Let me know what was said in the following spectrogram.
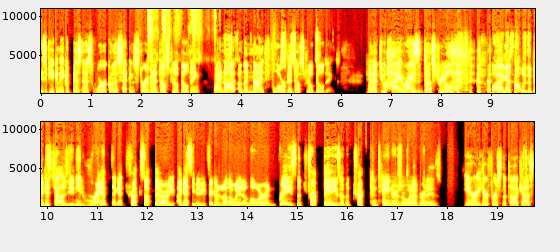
is if you can make a business work on the second story of an industrial building, why not on the ninth floor of an industrial building? Why not do high-rise industrial? well, I guess probably the biggest challenge you need ramp to get trucks up there, or you, I guess you maybe figured another way to lower and raise the truck bays or the truck containers or whatever it is. You heard it here first in the podcast.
